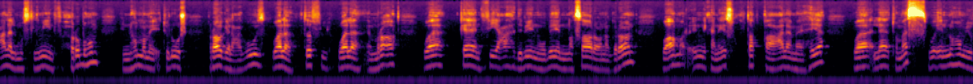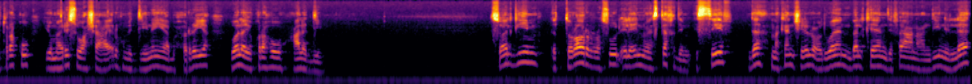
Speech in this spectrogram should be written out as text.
على المسلمين في حروبهم إن هم ما يقتلوش راجل عجوز ولا طفل ولا امرأة. وكان في عهد بينه وبين نصارى ونجران وأمر إن كنايسهم تبقى على ما هي ولا تمس وإنهم يتركوا يمارسوا شعائرهم الدينية بحرية ولا يكرهوا على الدين. سؤال جيم اضطرار الرسول إلى إنه يستخدم السيف ده ما كانش للعدوان بل كان دفاعا عن دين الله.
